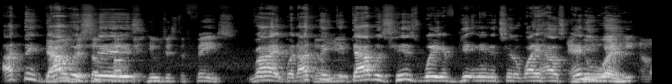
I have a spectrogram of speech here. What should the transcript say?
I think that, that was was, his. He was just the face. Right, but You I feel think me? that that was his way of getting into the White House And anyway. doing, he, uh,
